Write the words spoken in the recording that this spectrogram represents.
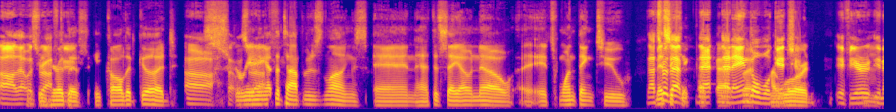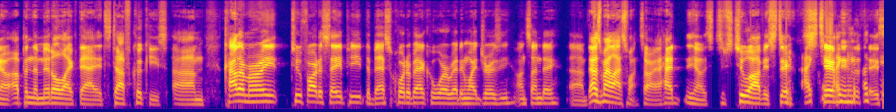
Oh, that was rough. Heard dude. this? He called it good. Oh, screaming at the top of his lungs, and had to say, "Oh no!" It's one thing to that's where that that, that, that angle will get Lord. you. If you're, mm. you know, up in the middle like that, it's tough cookies. Um, Kyler Murray, too far to say, Pete, the best quarterback who wore a red and white jersey on Sunday. Um, that was my last one. Sorry, I had, you know, it's just too obvious. Stare, I staring in the face.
